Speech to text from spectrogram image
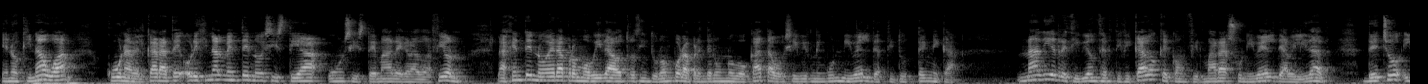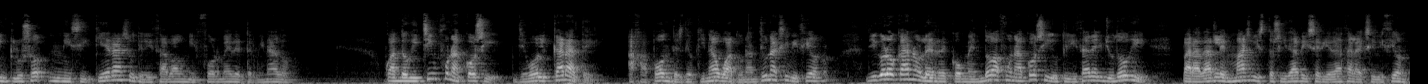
En Okinawa, cuna del karate, originalmente no existía un sistema de graduación. La gente no era promovida a otro cinturón por aprender un nuevo kata o exhibir ningún nivel de actitud técnica nadie recibió un certificado que confirmara su nivel de habilidad. De hecho, incluso ni siquiera se utilizaba uniforme determinado. Cuando Gichin Funakoshi llevó el karate a Japón desde Okinawa durante una exhibición, Jigoro Kano le recomendó a Funakoshi utilizar el judogi para darle más vistosidad y seriedad a la exhibición,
